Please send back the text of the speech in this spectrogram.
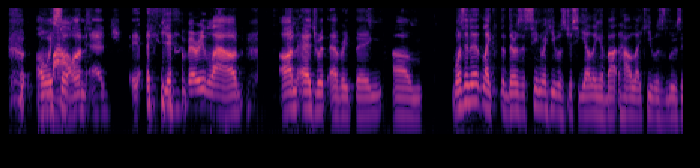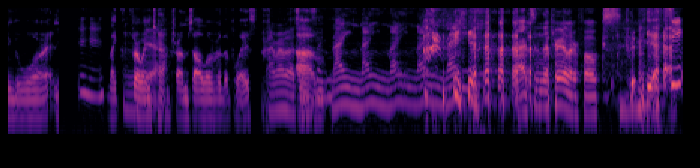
always so on edge. yeah, very loud, on edge with everything. Um, wasn't it like th- there was a scene where he was just yelling about how like he was losing the war and hmm like Mm, throwing yeah. tantrums all over the place? I remember that. Song. It's like Um, nine, nine, nine, nine, nine. yeah. That's in the trailer, folks. yeah. See,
